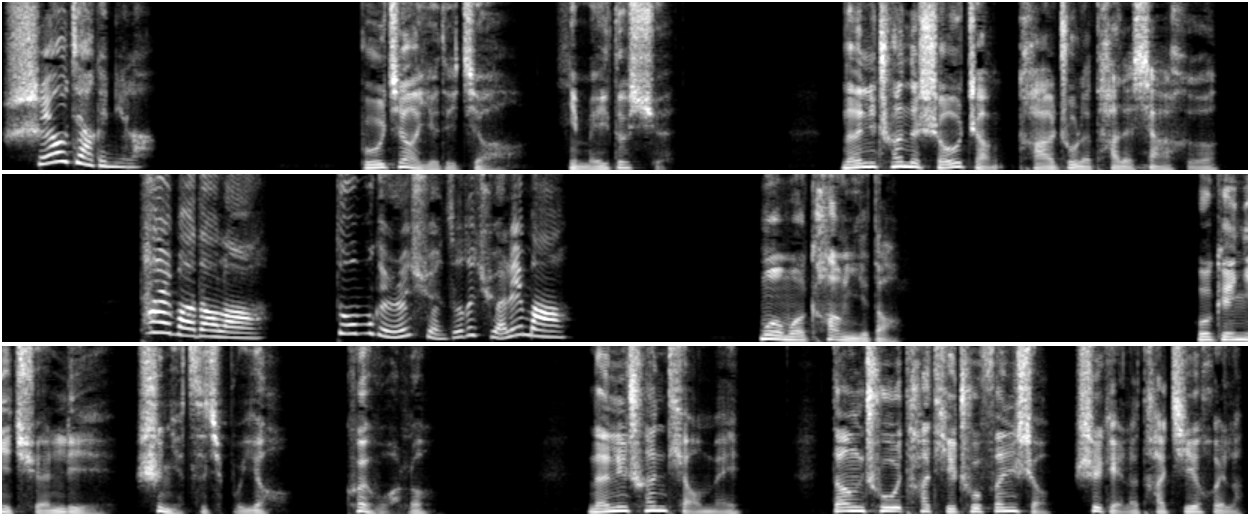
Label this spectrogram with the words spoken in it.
谁要嫁给你了？不嫁也得嫁，你没得选。”南离川的手掌卡住了他的下颌，太霸道了，都不给人选择的权利吗？默默抗议道：“我给你权利，是你自己不要，怪我喽。”南离川挑眉，当初他提出分手是给了他机会了，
